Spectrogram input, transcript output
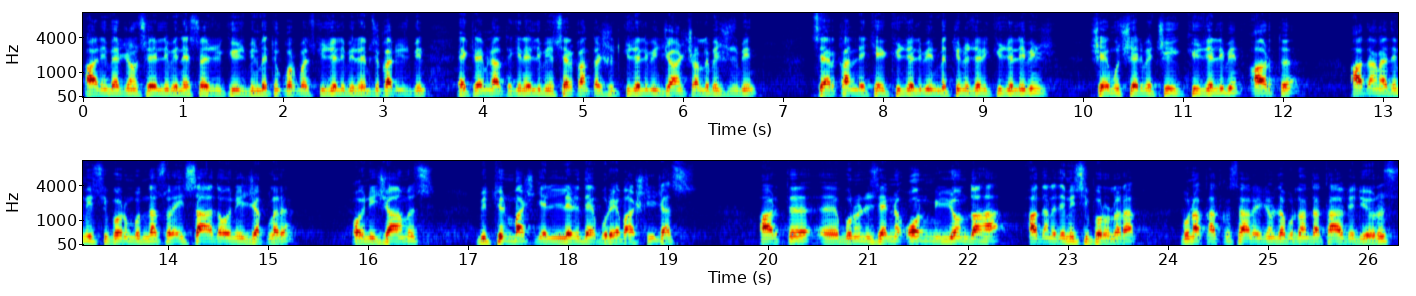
Ali Mercan Su 50 bin. Esra Özül 200 bin. Metin Korkmaz 250 bin. Remzi Kar 100 bin. Ekrem İnaltekin 50 bin. Serkan Taş 250 bin. Cihan Şarlı 500 bin. Serkan Leke 250 bin. Metin Özel 250 bin. Şehmut Şerbetçi 250 bin. Artı Adana Demirspor'un bundan sonra iç sahada oynayacakları, oynayacağımız bütün baş gelirleri de buraya başlayacağız. Artı e, bunun üzerine 10 milyon daha Adana Demirspor olarak buna katkı sağlayacağımıza buradan da taahhüt ediyoruz.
